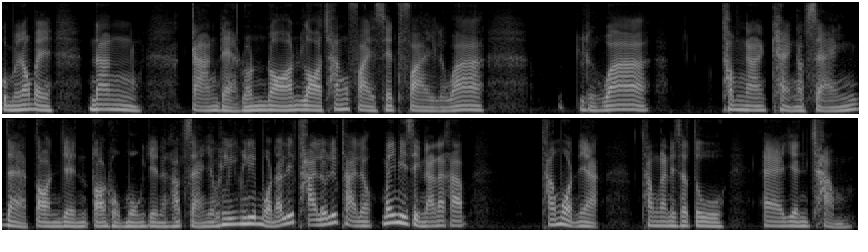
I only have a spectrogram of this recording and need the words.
คุณไม่ต้องไปนั่งกลางแดดร้อนๆรอช่างไฟเซตไฟหรือว่า หรือว่าทำงานแข่งกับแสงแดดตอนเย็นตอนหกโมงเย็นนะครับ แสงอย่าเพิ่งรีบหมดนะรีบถ่ายเร็วรีบถ่ายเร็วไม่มีสิ่งนั้นนะครับ ทั้งหมดเนี่ยทำงานในสตูแอร์เย็นฉ่ำ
